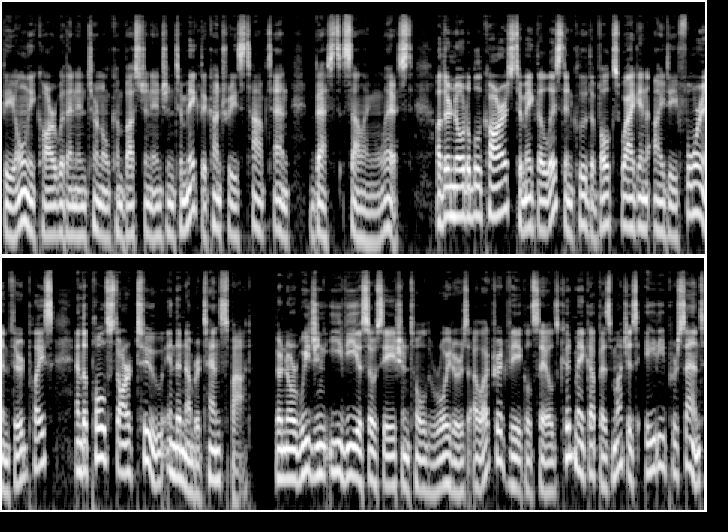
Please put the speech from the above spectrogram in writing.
the only car with an internal combustion engine to make the country's top 10 best selling list. Other notable cars to make the list include the Volkswagen ID4 in third place and the Polestar 2 in the number 10 spot. The Norwegian EV Association told Reuters electric vehicle sales could make up as much as 80%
